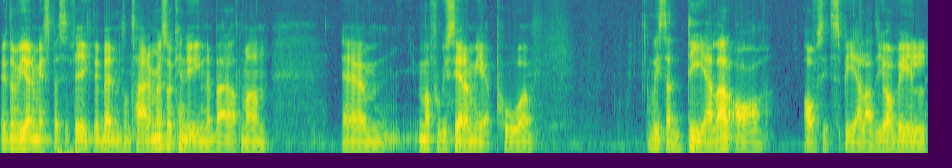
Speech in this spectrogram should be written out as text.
Utan vi gör det mer specifikt. I badmintontermer så kan det innebära att man, Ehm, man fokuserar mer på vissa delar av, av sitt spel. Att jag vill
